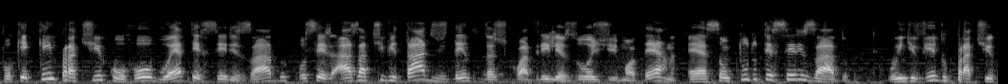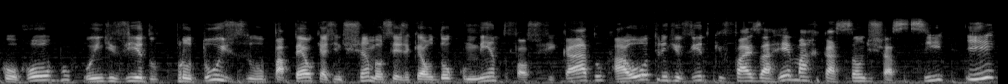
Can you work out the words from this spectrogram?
Porque quem pratica o roubo é terceirizado, ou seja, as atividades dentro das quadrilhas hoje modernas é, são tudo terceirizado. O indivíduo pratica o roubo, o indivíduo produz o papel que a gente chama, ou seja, que é o documento falsificado, a outro indivíduo que faz a remarcação de chassi e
